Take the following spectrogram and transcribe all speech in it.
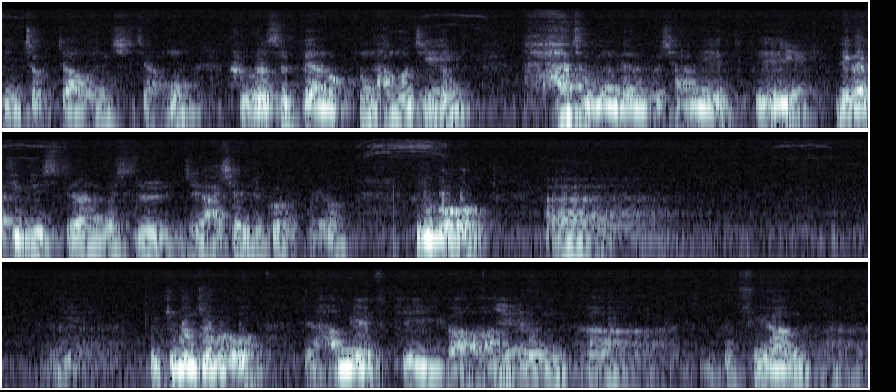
인적 자원 시장 그것을 빼놓고 나머지는 다 적용되는 것이 한미 FTA 예. 네가티브 리스트라는 것을 이제 아셔야 될 것 같고요. 그리고 어, 예. 그 기본적으로 한미 FTA가 예. 그런 어, 그 중요한 어,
